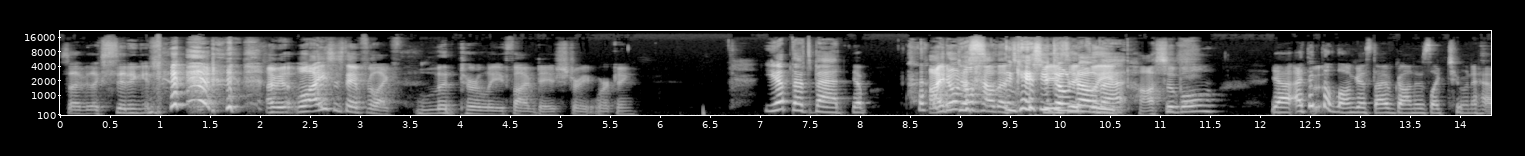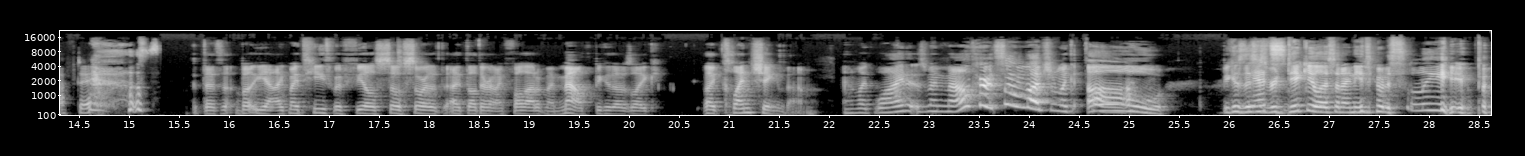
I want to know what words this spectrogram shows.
So I'd be like sitting in. I mean, well, I used to stay up for like literally five days straight working. Yep, that's bad. Yep. I don't know how that's in case you don't know physically that. possible. Yeah, I think the longest I've gone is like two and a half days. But that's but yeah, like my teeth would feel so sore that I thought they were like fall out of my mouth because I was like like clenching them. And I'm like, why does my mouth hurt so much? I'm like, Aw. oh, because this Yeah, is ridiculous and I need to go to sleep.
